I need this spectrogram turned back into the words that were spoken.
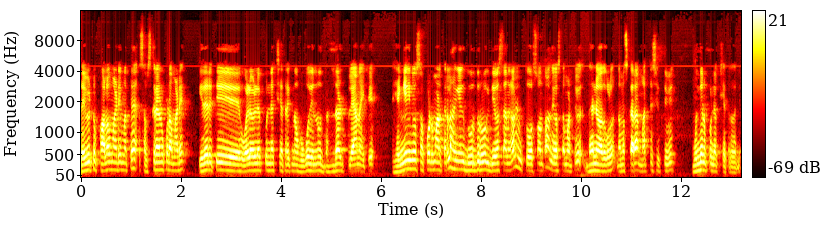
ದಯವಿಟ್ಟು ಫಾಲೋ ಮಾಡಿ ಮತ್ತೆ ಸಬ್ಸ್ಕ್ರೈಬ್ ಕೂಡ ಮಾಡಿ. ಇದೇ ರೀತಿ ಒಳ್ಳೆ ಒಳ್ಳೆ ಪುಣ್ಯ ಕ್ಷೇತ್ರಕ್ಕೆ ನಾವು ಹೋಗೋದು ಇನ್ನೂ ದೊಡ್ಡ ದೊಡ್ಡ ಪ್ಲಾನ್ ಐತಿ. ಹೆಂಗೆ ನೀವು ಸಪೋರ್ಟ್ ಮಾಡ್ತಾರಲ್ಲ ಹಂಗೆ ದೂರ ದೂರ ಹೋಗಿ ದೇವಸ್ಥಾನಗಳು ನಿಮ್ಗೆ ತೋರಿಸುವಂತ ಒಂದು ವ್ಯವಸ್ಥೆ ಮಾಡ್ತೀವಿ. ಧನ್ಯವಾದಗಳು. ನಮಸ್ಕಾರ. ಮತ್ತೆ ಸಿಗ್ತೀವಿ ಮುಂದಿನ ಪುಣ್ಯ ಕ್ಷೇತ್ರದಲ್ಲಿ.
